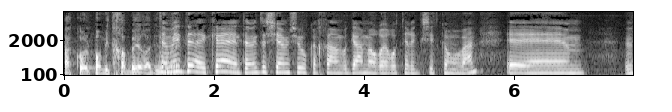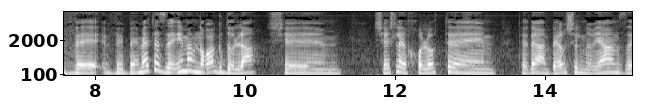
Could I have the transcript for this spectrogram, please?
הכל פה מתחבר, אני רואה. תמיד, אה, כן, תמיד זה שם שהוא ככה גם מעורר אותי רגשית כמובן. ו, ובאמת איזו אימא נורא גדולה, ש, שיש לה יכולות, אתה יודע, הבאר של מרים זה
